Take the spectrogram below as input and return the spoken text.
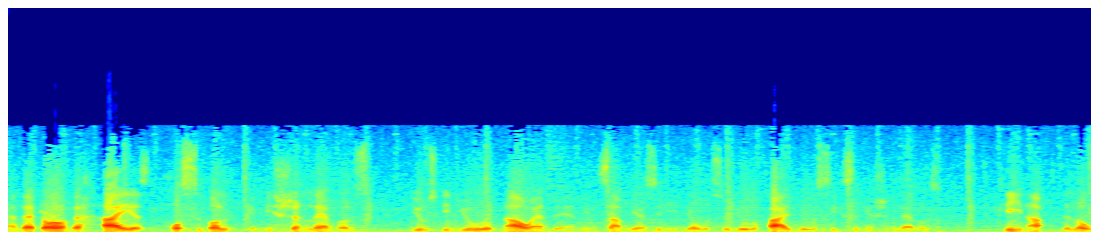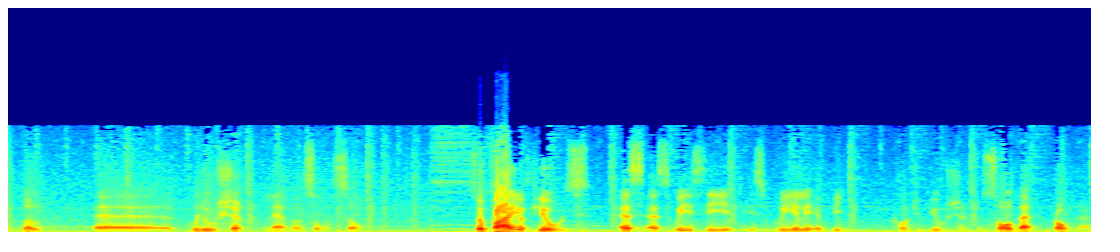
and that are on the highest possible emission levels used in Europe now and, and in some years in India also Euro 5, Euro 6 emission levels. Clean up the local uh, pollution levels also. So biofuels, as, as we see it, is really a big contribution to solve that problem.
